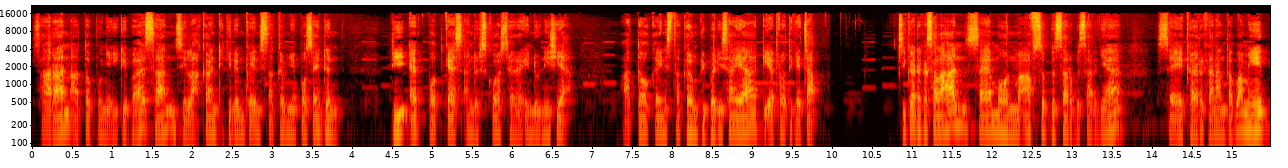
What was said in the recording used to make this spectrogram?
saran, atau punya ide bahasan, silahkan dikirim ke Instagramnya Poseidon di @podcast underscore Indonesia atau ke Instagram pribadi saya di @rotikecap. Jika ada kesalahan, saya mohon maaf sebesar-besarnya. Saya Ega Rekananta pamit.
